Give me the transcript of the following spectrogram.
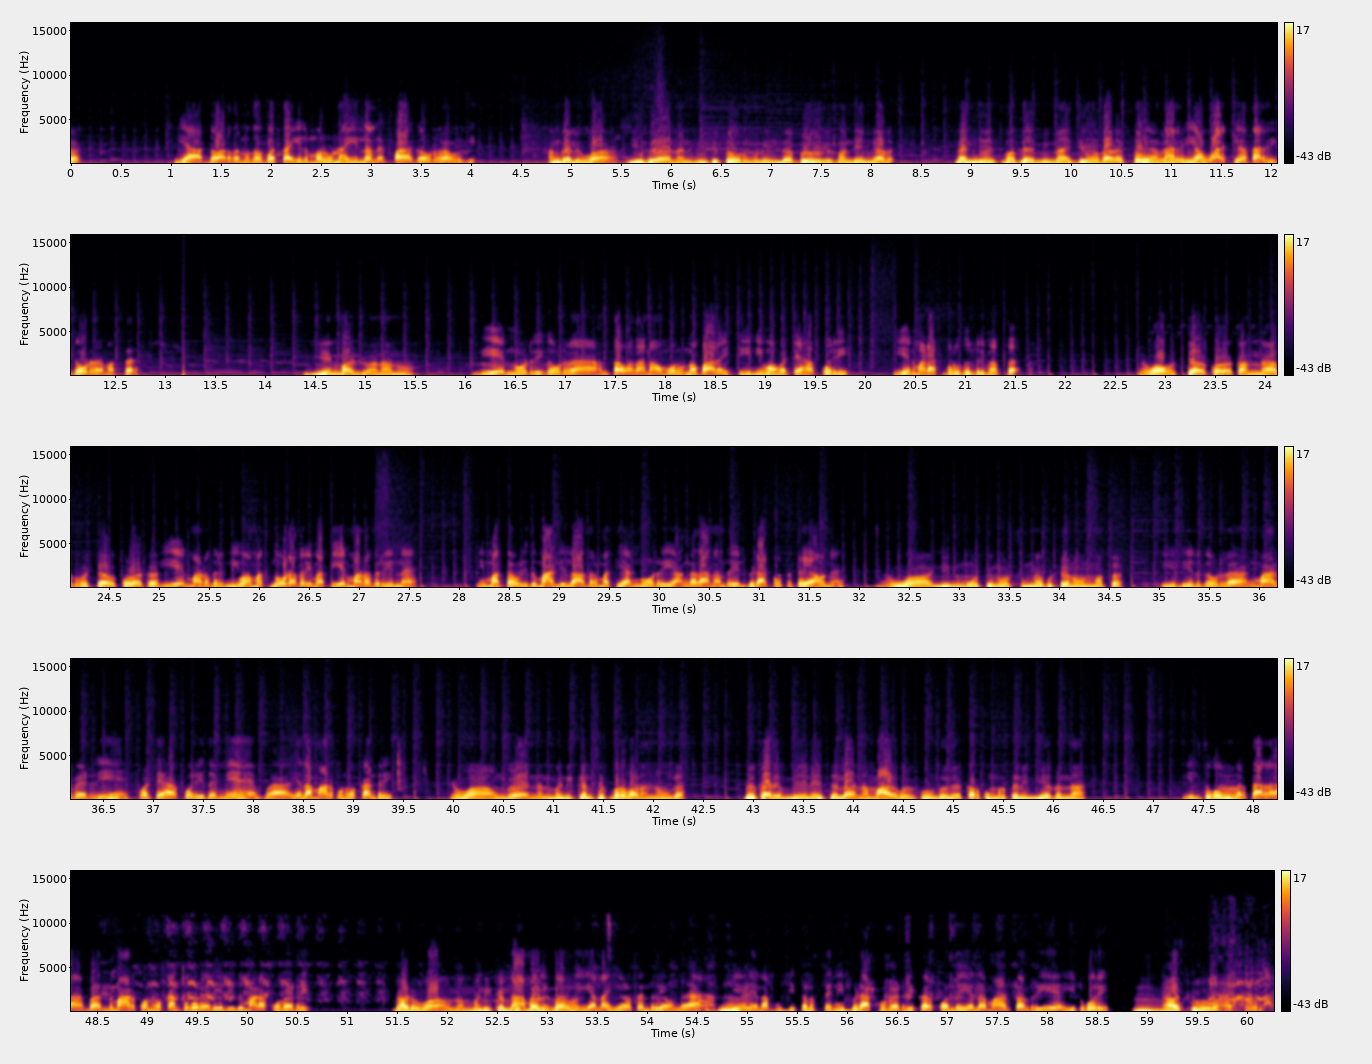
ಯಾರ್ ದೊಡ್ಡದ ಅನ್ನೋದ ಗೊತ್ತಾಗಿಲ್ಲ. ಮರುನ ಇಲ್ಲಲ್ಲ ಪಾ ಗೌಡ್ರ ಅವ್ರಿಗೆ ಹಂಗಲ್ವಾ ಈಗ ನನ್ನ ಹೆಂಡತಿ ತವ್ರ ಮುನಿಂದ ಬೆಳ್ಳುಳ್ಳಿ ಬಂದ ಎಮ್ಮೆ ಅದ. ನನ್ನ ಹೆಂಡತಿ ಮೊದ್ಲೇ ಎಮ್ಮಿ ಮ್ಯಾಗ ಜೀವ ಅದಾಳ ತವ್ರ ಕೇಳ್ತಾರ್ರಿ ಮನಿ ಅವ್ವಾರ್ ಕೇಳ್ತಾರ್ರಿ ಗೌಡ್ರ ಮತ್ತ. ಏನ್ ಮಾಡ್ಲಿವ ನಾನು? ಏನ್ ನೋಡ್ರಿ ಗೌಡ್ರ ಅಂತ ಅದ ನಾವು ಮರುನ ಭಾಳ ಐತಿ ನೀವ ಹೊಟ್ಟೆ ಹಾಕೋರಿ. ಏನ್ ಮಾಡಾಕ್ ಬರುದಿಲ್ರಿ ಮತ್ತ. ಯಾವ ಹೊಟ್ಟೆ ಹಾಕೊಳಕ್ ಅನ್ನ ಅದ್ ಹೊಟ್ಟೆ ಹಾಕೊಳಕ. ಏನ್ ಮಾಡೋದ್ರಿ ನೀವ ಮತ್ ನೋಡೋದ್ರಿ ಮತ್ ಏನ್ ಮಾಡೋದ್ರಿ ಇನ್ನ? ನಿಮ್ಮಂತವ್ರು ಇದು ಮಾಡ್ಲಿಲ್ಲ ಅಂದ್ರ ಮತ್ತೆ ಹೆಂಗ್ ನೋಡ್ರಿ? ಹಂಗ ಅಂದ್ರೆ ಏನ್ ಬಿಡಾಕ್ ಬರ್ತೈತ್ರಿ ಅವನು? ಅವ್ವ ನಿನ್ ಮೂತಿ ನೋಡ್ ಸುಮ್ನೆ ಬಿಟ್ಟೇನ ಅವ್ನು ಮತ್ತ? ಇಲ್ಲಿ ಇಲ್ಲಿ ಗೌಡ್ರ ಹಂಗ್ ಮಾಡ್ಬೇಡ್ರಿ ಹೊಟ್ಟೆ ಹಾಕೋರಿ ಇದಮ್ಮೆ. ಎಲ್ಲಾ ಮಾಡ್ಕೊಂಡ್ ಹೋಗ್ಕನ್ರಿ ಯವ್ವ ಅವಂಗ ನನ್ನ ಮನಿ ಕೆಲ್ಸಕ್ಕೆ ಬರಬಾಡ ಅವಂಗ. ಬೇಕಾದ್ರೆ ಎಮ್ಮೆ ಏನೈತಲ್ಲ ನಮ್ಮ ಆಳುಗಳು ತೊಗೊಂಡೋಗಿ ಕರ್ಕೊಂಬರ್ತಾನೆ ಎಮ್ಮೆ ಅದನ್ನ. ಇಲ್ಲಿ ತಗೋರಿ ಬರ್ತಾರ. ಬಂದ್ ಮಾಡ್ಕೊಂಡ್ ಹೋಗ್ಕನ್ ತಗೋರಿ ಅದೇನ್ ಇದು ಮಾಡಾಕ್ ಹೋಗ್ಬೇಡ್ರಿ ಬೇಡವ್ವ ನಮ್ಮ ಮನಿ ನಾ ಕೆಲ್ಸಕ್ಕೆ ಮನಿಗ್ ಬರ್ಲಿ ಎಲ್ಲಾ ಹೇಳ್ತೇನ್ರಿ ಅವಂಗ. ಹೇಳಿ ಎಲ್ಲಾ ಬುದ್ಧಿ ಕಲಿಸ್ತೇನಿ ಬಿಡಾಕ್ ಹೋಗ್ಬೇಡ್ರಿ ಕರ್ಕೊಂಡ್ ಎಲ್ಲಾ ಮಾಡ್ತಾನ್ರಿ ಇಟ್ಕೋರಿ ಹ್ಮ್ ಆಯ್ತು ಆಯ್ತ್ ತಗೋರಿ.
